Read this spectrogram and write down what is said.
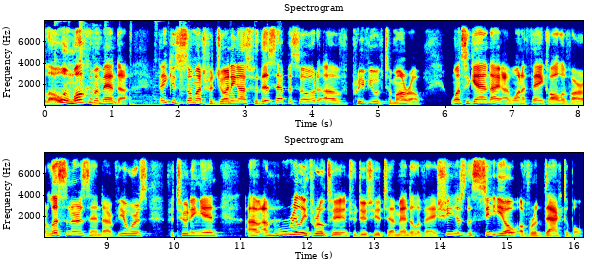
Hello and welcome, Amanda. Thank you so much for joining us for this episode of Preview of Tomorrow. Once again, I, I want to thank all of our listeners and our viewers for tuning in. Uh, I'm really thrilled to introduce you to Amanda LeVay. She is the CEO of Redactable,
